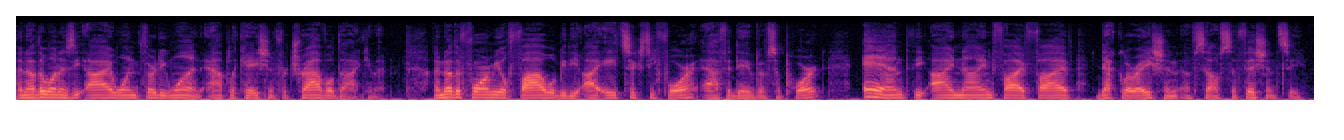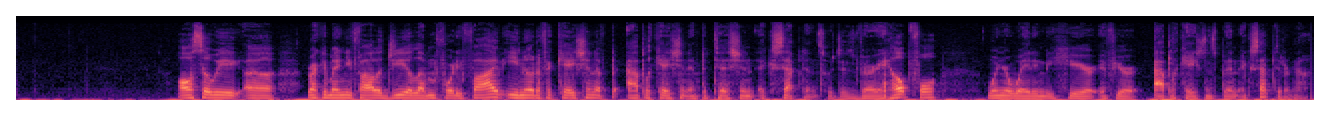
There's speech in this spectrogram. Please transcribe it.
Another one is the I-131 application for travel document. Another form you'll file will be the I-864 affidavit of support and the I-955 declaration of self-sufficiency. Also, we uh, recommend you file a G1145 e-notification of application and petition acceptance, which is very helpful when you're waiting to hear if your application's been accepted or not.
